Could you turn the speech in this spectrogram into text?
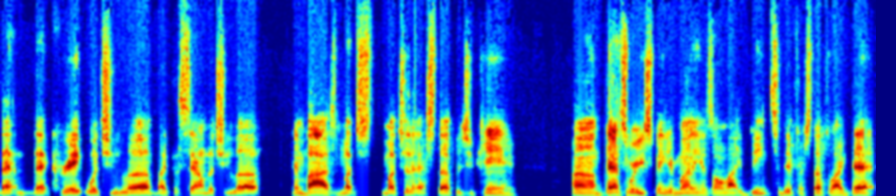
that that create what you love, like the sound that you love, and buy as much much of that stuff as you can. Um, that's where you spend your money is on like beats and different stuff like that,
